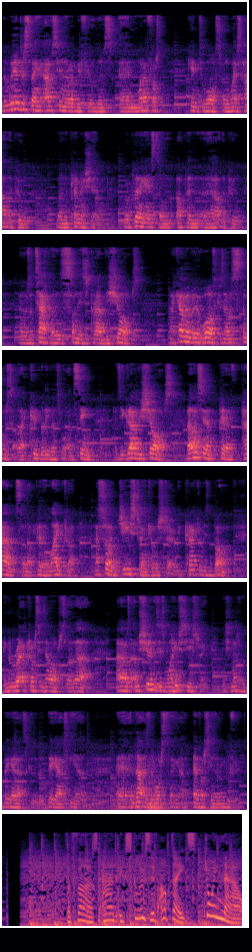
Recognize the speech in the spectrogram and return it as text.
The weirdest thing I've seen in the rugby field is um, when I first came to Wasps when West Hartlepool were in the Premiership. We were playing against them up in uh, Hartlepool and there was a tackle and somebody just grabbed his shorts. I can't remember who it was because I was still sort of like, couldn't believe it's what I'd seen. But he grabbed his shorts. Rather than seeing a pair of pants or a pair of lycra, I saw a G-string coming straight crack of his bum and going right across his arse like that. And I was, I'm sure it was his wife's G-string and she must have a big ass because of the big ass he had. Uh, and that is the worst thing I've ever seen a rugby field. For first and exclusive updates, join now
